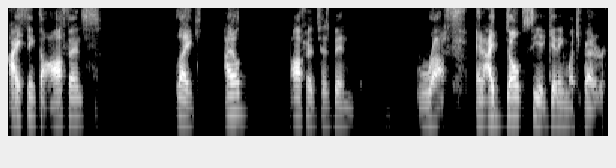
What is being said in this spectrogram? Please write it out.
I think the offense, like I don't, offense has been rough, and I don't see it getting much better.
